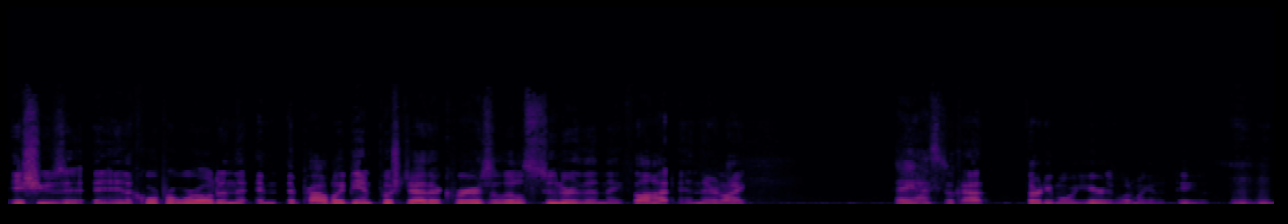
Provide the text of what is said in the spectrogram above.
issues in the corporate world, and, the, and they're probably being pushed out of their careers a little sooner than they thought, and they're like, "Hey, I still got thirty more years. What am I going to do?"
